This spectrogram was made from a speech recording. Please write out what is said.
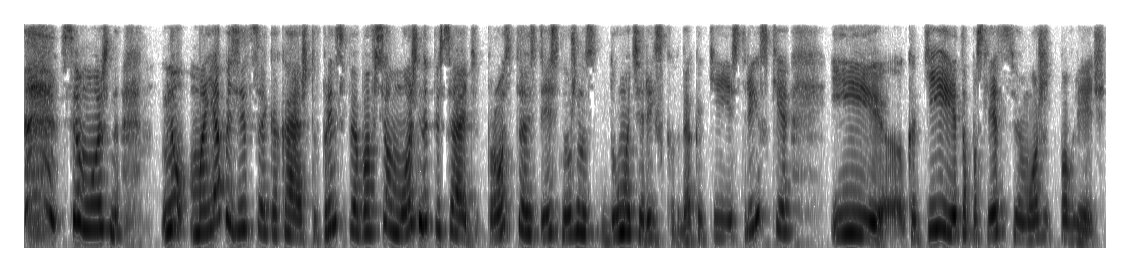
Все можно. Ну, моя позиция какая, что, в принципе, обо всем можно писать, просто здесь нужно думать о рисках, да, какие есть риски и какие это последствия может повлечь.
